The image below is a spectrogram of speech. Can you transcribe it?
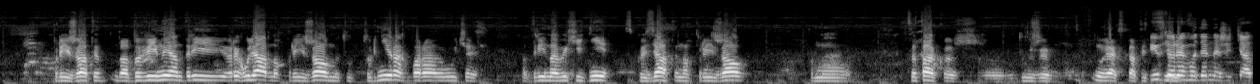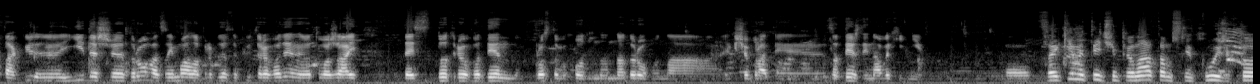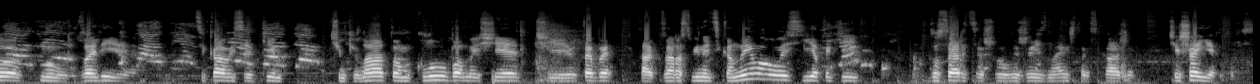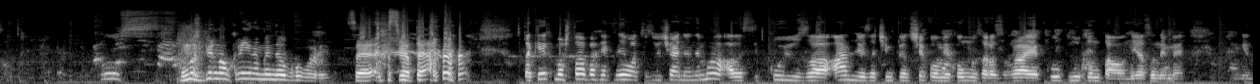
приїжджати да, до війни. Андрій регулярно приїжджав. Ми тут в турнірах брали участь. Андрій на вихідні з Козятина приїжджав. Тому це також е, дуже, ну як сказати, Півтори цінно. години життя так. Е, Їдеш, е, дорога займала приблизно півтори години. От вважай, десь до трьох годин просто виходу на, на дорогу, на, якщо брати за тиждень на вихідні. За якими ти чемпіонатом слідкуєш? Хто ну, взагалі цікавиться яким чемпіонатом, клубами ще? Чи в тебе так, зараз Вінницька Нива ось є такий до серця, що лежить, знаєш, так скаже. Чи ще є хтось? Ну, с- Ну, збірна України ми не обговорюємо. Це святе. в таких масштабах, як Нива, то звичайно нема, але слідкую за Англією, за чемпіоншипом, в якому зараз грає клуб Лутон Таун. Я за ними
